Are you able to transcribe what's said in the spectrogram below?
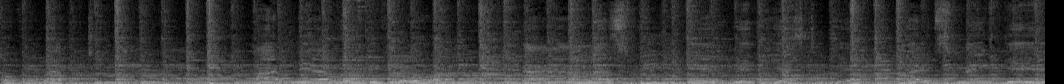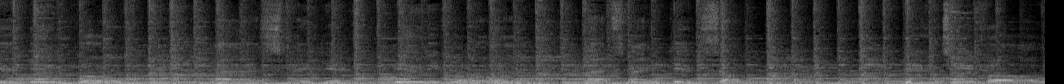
for forever to be like never before. Now let's begin with beautiful. Let's make it so beautiful.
